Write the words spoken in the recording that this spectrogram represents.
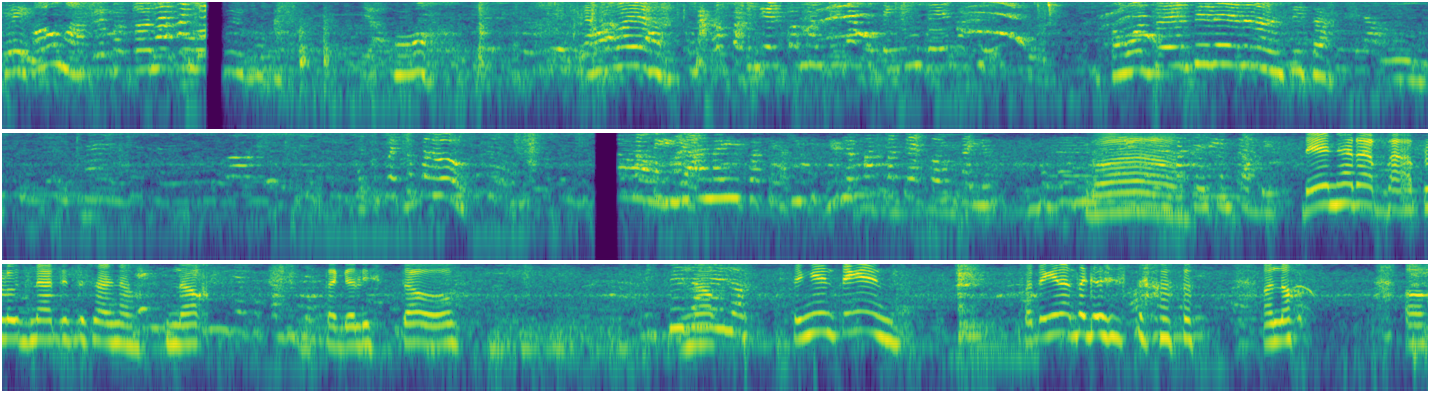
Okay. Oo nga. Oo. Kaya kaya. Nakapanggal pa man din ako. Tingnan mo din ako. Pang 120 na yun na tita. Ito pa, ito pa, oh. Ano. Wow. Dayan, harap. Pa-upload natin to sa ano. Nox. Tagalista, oh. Nox. Tingin, tingin. Patingin ang tagalista. ano? Oh.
